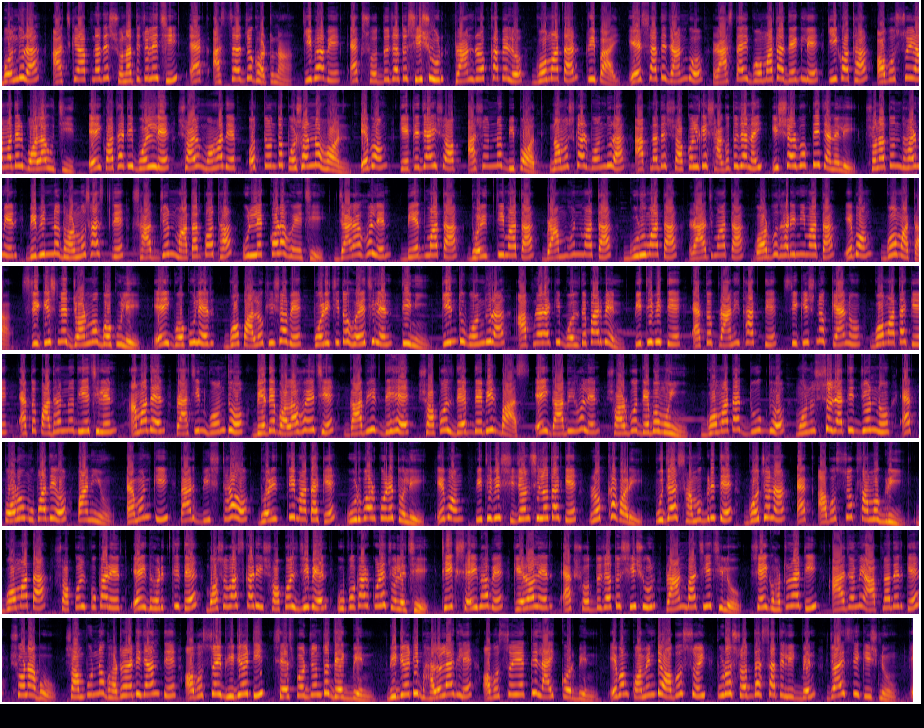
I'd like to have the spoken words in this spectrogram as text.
বন্ধুরা, আজকে আপনাদের শোনাতে চলেছি এক আশ্চর্য ঘটনা। কীভাবে এক সদ্যজাত শিশুর প্রাণ রক্ষা পেল গোমাতার কৃপায়? এর সাথে জানব, রাস্তায় গোমাতা দেখলে কি কথা? অবশ্যই আমাদের বলা উচিত। এই কথাটি বললে স্বয়ং মহাদেব অত্যন্ত প্রসন্ন হন এবং কেটে যায় সব আসন্ন বিপদ। নমস্কার বন্ধুরা, আপনাদের সকলকে স্বাগত জানাই ঈশ্বর ভক্তি চ্যানেলে। সনাতন ধর্মের বিভিন্ন ধর্মশাস্ত্রে সাতজন মাতার কথা উল্লেখ করা হয়েছে। যারা হলেন বেদ মাতা ধরিত্রী মাতা, ব্রাহ্মণ মাতা গুরু মাতা রাজমাতা, গর্ভধারিণী মাতা এবং গোমাতা। শ্রীকৃষ্ণের জন্ম গোকুলে। এই গোকুলের গোপালক হিসাবে পরিচিত হয়েছিলেন তিনি। কিন্তু বন্ধুরা, আপনারা কি বলতে পারবেন, পৃথিবীতে এত প্রাণী থাকতে শ্রীকৃষ্ণ কেন গোমাতাকে এত প্রাধান্য দিয়েছিলেন? আমাদের প্রাচীন গ্রন্থ বেদে বলা হয়েছে, গাভীর দেহে সকল দেবদেবীর বাস। এই গাভী হলেন সর্বদেবময়ী। গোমাতার দুগ্ধ মনুষ্য জাতির জন্য এক পরম উপাদেয় পানীয়। এমনকি তার বিষ্ঠাও ধরিত্রী মাতাকে উর্বর করে তোলে এবং পৃথিবীর সৃজনশীলতাকে রক্ষা করে। পূজার সামগ্রীতে গোচনা এক আবশ্যক সামগ্রী। গোমাতা সকল প্রকারের এই ধরিত্রীতে বসবাসকারী সকল জীবের উপকার করে চলেছে। ঠিক সেইভাবে কেরলের এক সদ্যজাত শিশুর প্রাণ বাঁচিয়েছিল। সেই ঘটনাটি আজ আমি আপনাদেরকে শোনাবো। সম্পূর্ণ ঘটনাটি জানতে অবশ্যই ভিডিওটি শেষ পর্যন্ত দেখবেন। ভিডিওটি ভালো লাগলে অবশ্যই একটি লাইক করবেন এবং কমেন্টে অবশ্যই পুরো শ্রদ্ধার সাথে লিখবেন, জয় শ্রীকৃষ্ণ।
